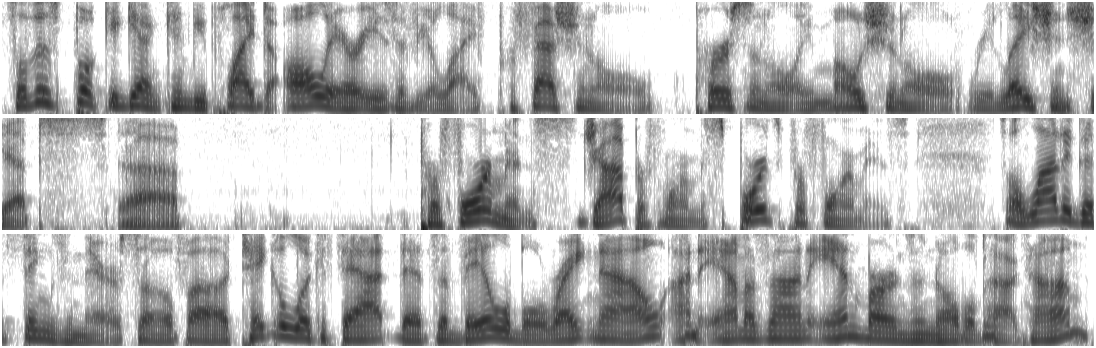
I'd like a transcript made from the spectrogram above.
So this book again can be applied to all areas of your life: professional, personal, emotional, relationships, uh, performance, job performance, sports performance. So a lot of good things in there. So if, uh, take a look at that. That's available right now on Amazon and BarnesandNoble.com.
